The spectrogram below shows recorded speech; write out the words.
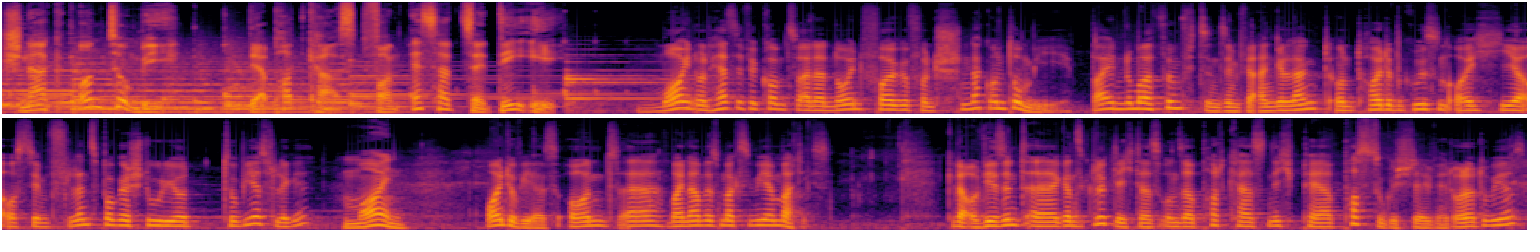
Schnack und Tumbi, der Podcast von shz.de. Moin und herzlich willkommen zu einer neuen Folge von Schnack und Tumbi. Bei Nummer 15 sind wir angelangt und heute begrüßen euch hier aus dem Flensburger Studio Tobias Fligge. Moin. Moin Tobias und äh, mein Name ist Maximilian Mattis. Genau, und wir sind äh, ganz glücklich, dass unser Podcast nicht per Post zugestellt wird, oder Tobias?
